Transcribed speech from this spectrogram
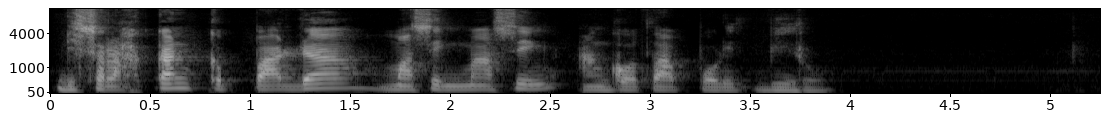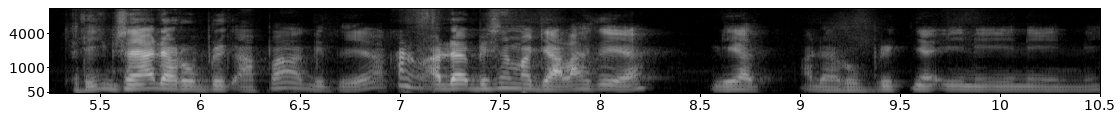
diserahkan kepada masing-masing anggota Politbiro. Jadi misalnya ada rubrik apa gitu ya, kan ada biasanya majalah itu ya, lihat ada rubriknya ini, ini, ini.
